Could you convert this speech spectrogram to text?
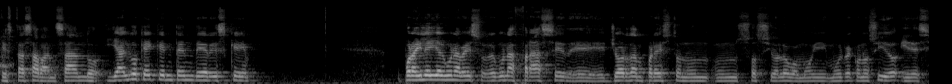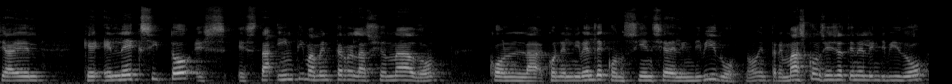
estás avanzando. Y algo que hay que entender es que, por ahí leí alguna vez alguna frase de Jordan Preston, un, sociólogo muy, muy reconocido, y decía él que el éxito es, está íntimamente relacionado con, la, con el nivel de conciencia del individuo. ¿no? Entre más conciencia tiene el individuo,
